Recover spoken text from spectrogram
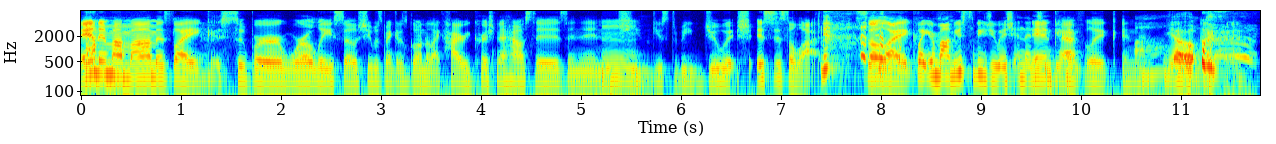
And then my mom is like super worldly. So she was making us go into like Hare Krishna houses. And then she used to be Jewish. It's just a lot. So, like, But your mom used to be Jewish and then she and became. Catholic. And Yo.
